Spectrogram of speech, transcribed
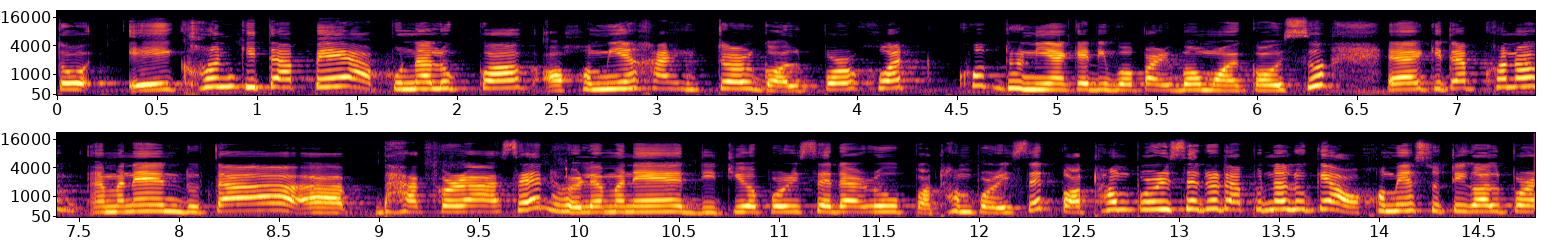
তো এইখন কিতাপে আপোনালোকক অসমীয়া সাহিত্যৰ গল্পৰ সোৱাদ খুব ধুনীয়াকৈ দিব পাৰিব মই কৈছোঁ। কিতাপখনক মানে দুটা ভাগ কৰা আছে। ধৰি লওক মানে দ্বিতীয় পৰিচ্ছেদ আৰু প্ৰথম পৰিচ্ছেদ। প্ৰথম পৰিচ্ছেদত আপোনালোকে অসমীয়া চুটিগল্পৰ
